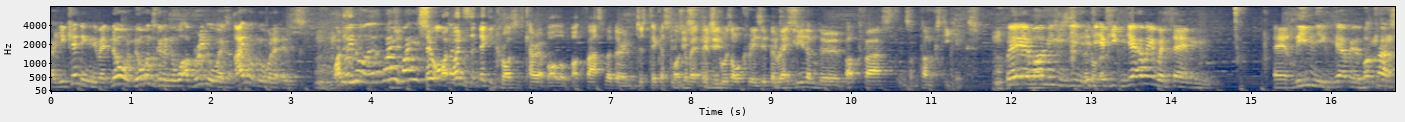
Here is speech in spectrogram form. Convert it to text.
"Are you kidding?" and he went, "No, no one's gonna know what a burrito is. I don't know what it is." Why Well, does you know, why why is So, why, why doesn't Nikki Cross just carry a bottle of Buckfast with her and just take a slug Could of you- it and then she goes all crazy in the Did you see them do Buckfast and some Tunnock's tea cakes? Well, yeah, well, I mean, if, if you can get away with um, uh, lean, you can get away with buckfast.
